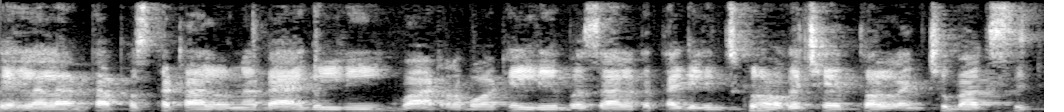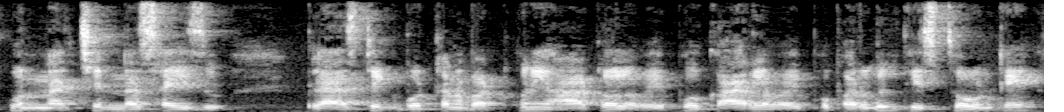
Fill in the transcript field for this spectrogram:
పిల్లలంతా పుస్తకాలు ఉన్న బ్యాగుల్ని వాటర్ బాటిల్ని భుజాలకు తగిలించుకుని ఒక చేత్తో లంచ్ బాక్స్ ఉన్న చిన్న సైజు ప్లాస్టిక్ బుట్టను పట్టుకుని ఆటోల వైపు కార్ల వైపు పరుగులు తీస్తూ ఉంటే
